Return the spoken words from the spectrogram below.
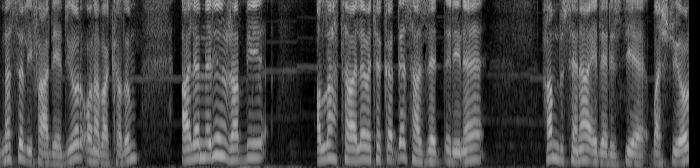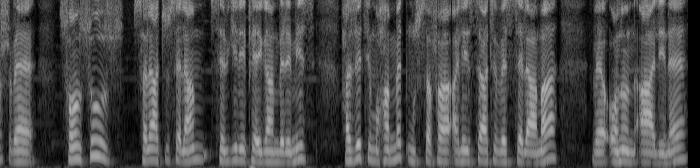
nasıl ifade ediyor ona bakalım. Alemlerin Rabbi Allah Teala ve Tekaddes Hazretlerine hamdü sena ederiz diye başlıyor ve sonsuz salatu selam sevgili peygamberimiz Hazreti Muhammed Mustafa Aleyhisselatü Vesselam'a ve onun aline,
